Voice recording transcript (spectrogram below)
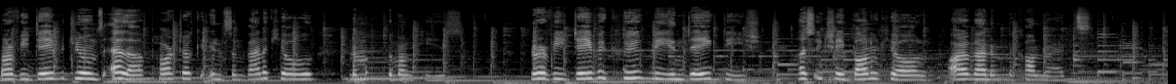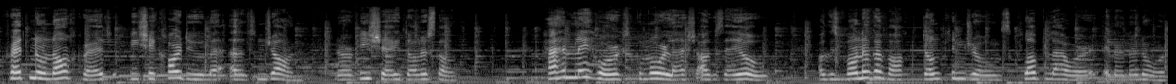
mar bhí David Jones eile páach in san Vannaceol na the Monkeys. Nuair bhí David chuig bhí an déag díis, thosigh sé banceol ar bhenim na Conrads. Cred nó nachcred bhí sé cardú le Elton John nuair bhí sé dollar sscoil. Thaan le thuirt go mór leis agus é ó, agus bhana go bhach Duncan Jones Club Lewer in an anóir.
